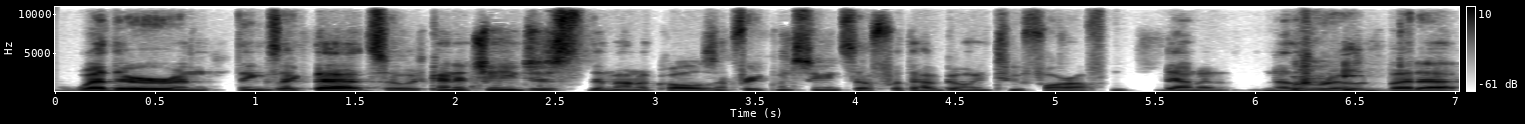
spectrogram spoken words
weather and things like that, so it kind of changes the amount of calls and frequency and stuff without going too far off down another Right. road. But uh,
